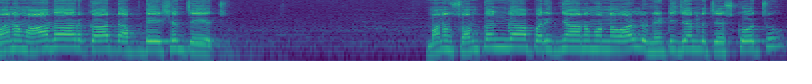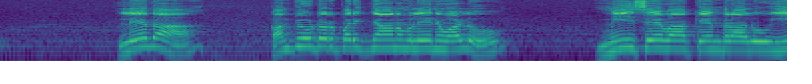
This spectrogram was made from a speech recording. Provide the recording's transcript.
మనం ఆధార్ కార్డు అప్డేషన్ చేయొచ్చు. మనం సొంతంగా పరిజ్ఞానం ఉన్నవాళ్ళు నెటిజన్లు చేసుకోవచ్చు. లేదా కంప్యూటర్ పరిజ్ఞానం లేని వాళ్ళు మీ సేవా కేంద్రాలు ఈ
